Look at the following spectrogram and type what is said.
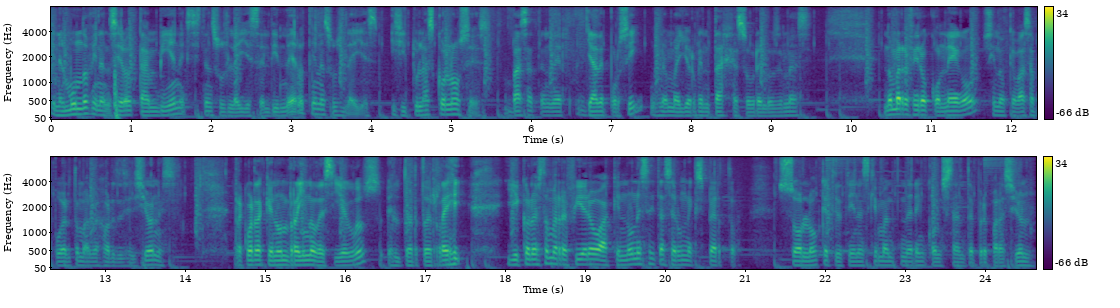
en el mundo financiero también existen sus leyes, el dinero tiene sus leyes y si tú las conoces vas a tener ya de por sí una mayor ventaja sobre los demás. No me refiero con ego, sino que vas a poder tomar mejores decisiones. Recuerda que en un reino de ciegos el tuerto es rey y con esto me refiero a que no necesitas ser un experto, solo que te tienes que mantener en constante preparación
